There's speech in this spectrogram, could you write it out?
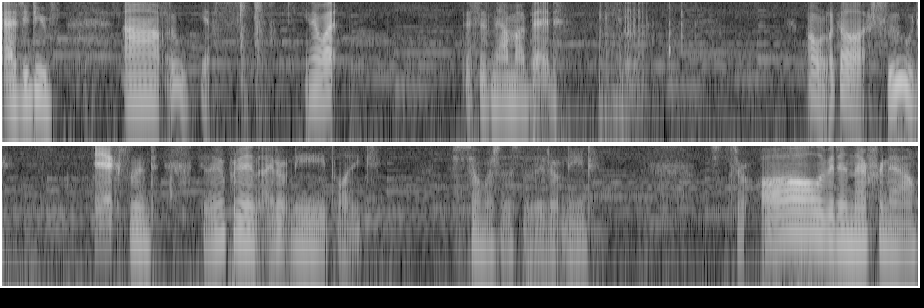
as you do. Uh, oh yes. You know what? This is now my bed. Oh, look at all that food. Excellent. Can I put in? I don't need like so much of this that I don't need. Just throw all of it in there for now.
